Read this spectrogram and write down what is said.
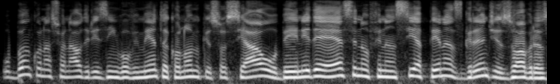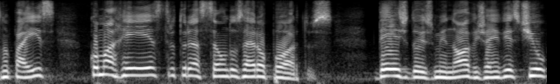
O Banco Nacional de Desenvolvimento Econômico e Social, o BNDES, não financia apenas grandes obras no país, como a reestruturação dos aeroportos. Desde 2009 já investiu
